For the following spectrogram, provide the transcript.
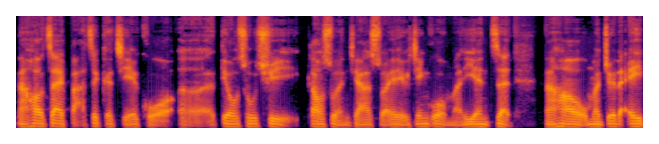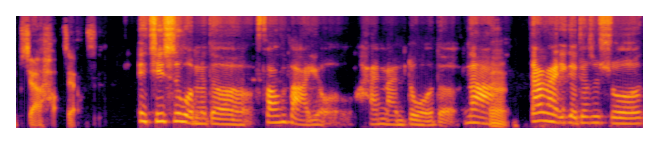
然后再把这个结果呃丢出去，告诉人家说，哎，经过我们验证，然后我们觉得 A 比较好，这样子。哎，其实我们的方法有还蛮多的，那当然一个就是说，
